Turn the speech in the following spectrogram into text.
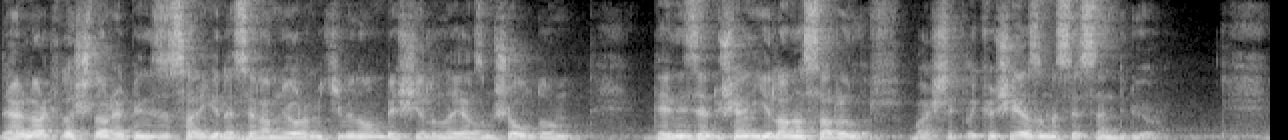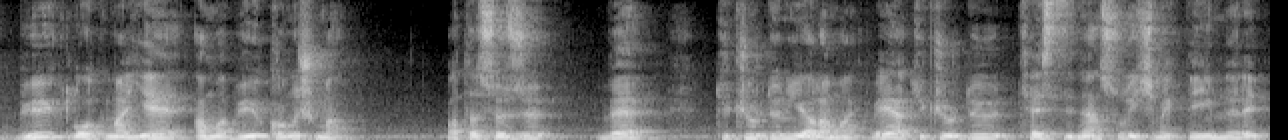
Değerli arkadaşlar hepinizi saygıyla selamlıyorum. 2015 yılında yazmış olduğum Denize düşen yılana sarılır başlıklı köşe yazımı seslendiriyorum. Büyük lokma ye ama büyük konuşma. Atasözü ve tükürdüğünü yalamak veya tükürdüğü testiden su içmek deyimleri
